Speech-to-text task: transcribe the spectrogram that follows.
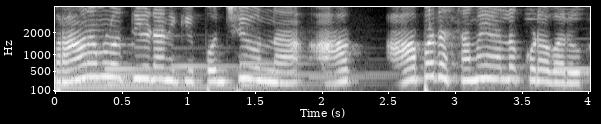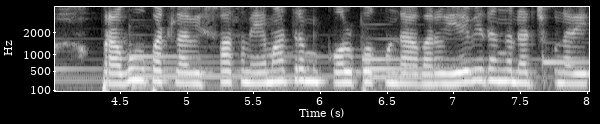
ప్రాణములు తీయడానికి పొంచి ఉన్న ఆ ఆపద సమయాల్లో కూడా వారు ప్రభువు పట్ల విశ్వాసం ఏమాత్రం కోల్పోకుండా వారు ఏ విధంగా నడుచుకున్నది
